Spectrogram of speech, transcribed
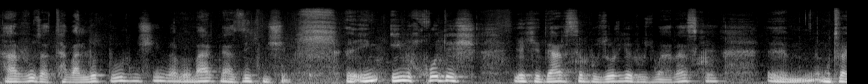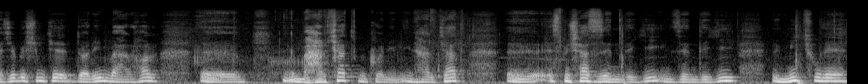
هر روز از تولد دور میشیم و به مرگ نزدیک میشیم. این این خودش یک درس بزرگ روزمره است که متوجه بشیم که داریم به هر حال حرکت می‌کنیم. این حرکت اسمش هست زندگی. این زندگی می‌تونه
